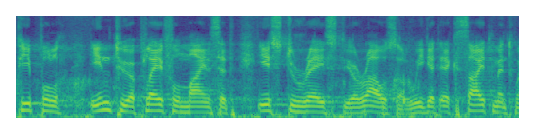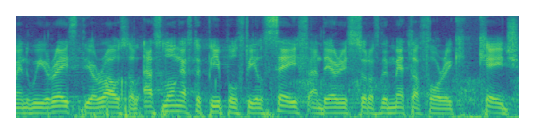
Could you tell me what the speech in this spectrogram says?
people into a playful mindset, is to raise the arousal. We get excitement when we raise the arousal, as long as the people feel safe and there is sort of the metaphoric cage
